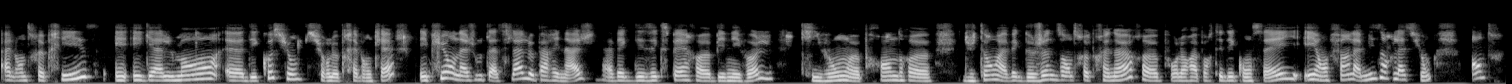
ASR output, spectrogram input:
à l'entreprise et également euh, des cautions sur le prêt bancaire. Et puis on ajoute à cela le parrainage avec des experts euh, bénévoles qui vont euh, prendre du temps avec de jeunes entrepreneurs pour leur apporter des conseils. Et enfin la mise en relation entre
